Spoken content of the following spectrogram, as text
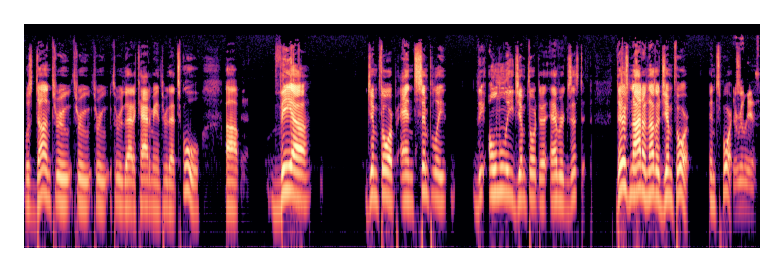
was done through through through through that academy and through that school, uh, yeah. via Jim Thorpe and simply the only Jim Thorpe that ever existed. There's not another Jim Thorpe in sports. There really is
